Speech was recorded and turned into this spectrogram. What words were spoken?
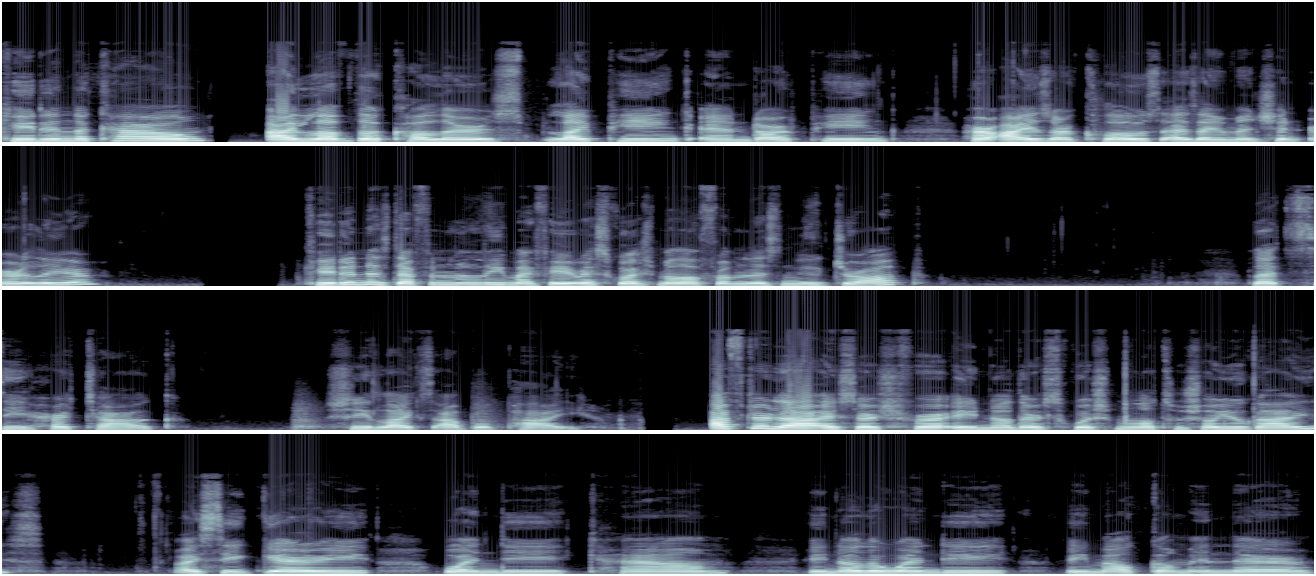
Kaden the cow. I love the colors, light pink and dark pink. Her eyes are closed as I mentioned earlier. Kaden is definitely my favorite Squishmallow from this new drop. Let's see her tag. She likes apple pie. After that, I searched for another Squishmallow to show you guys. I see Gary, Wendy, Cam, another Wendy, a Malcolm in there.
